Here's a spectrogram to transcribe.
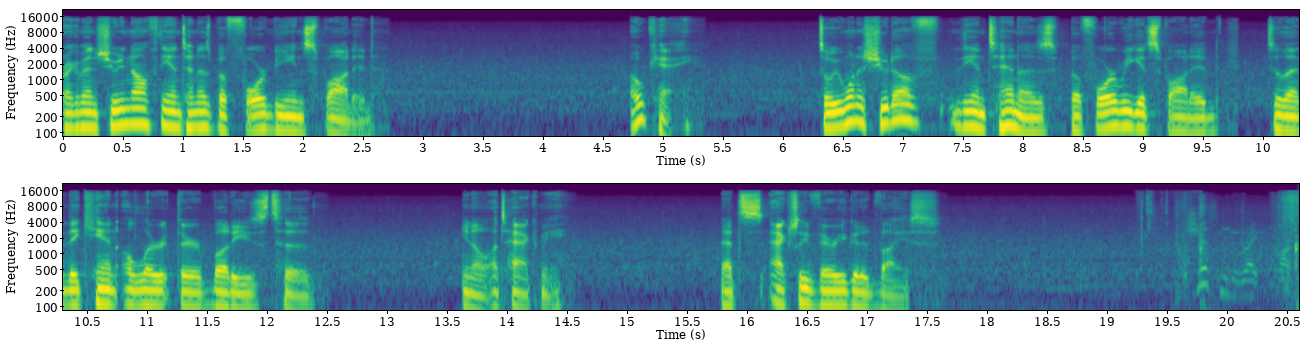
Recommend shooting off the antennas before being spotted. Okay. So we want to shoot off the antennas before we get spotted so that they can't alert their buddies to, you know, attack me. That's actually very good advice. Just need the right part.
